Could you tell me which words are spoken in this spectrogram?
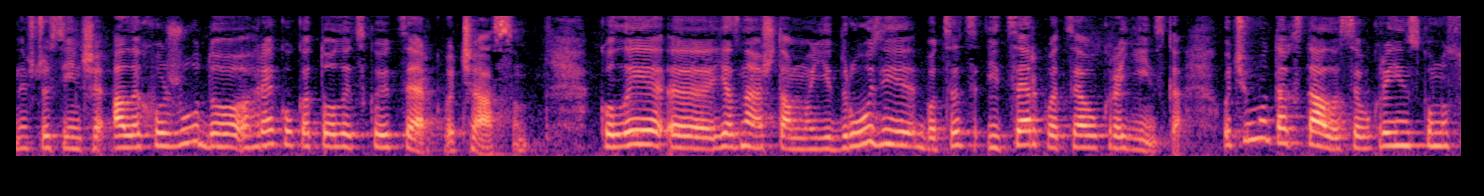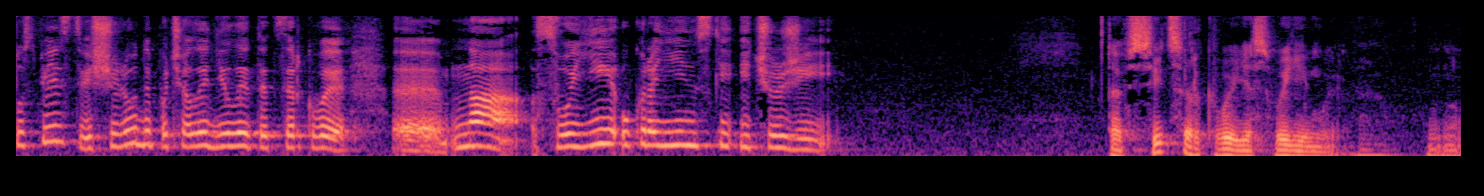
не в щось інше, але ходжу до греко-католицької церкви часом. Коли е, я знаю, що там мої друзі, бо це і церква ця українська. От чому так сталося в українському суспільстві, що люди почали ділити церкви е, на свої українські і чужі? Та всі церкви є своїми. Ну,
